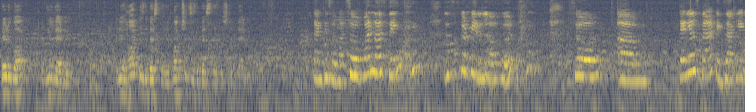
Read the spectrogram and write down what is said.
pray to God and He'll guide you. And your heart is the best thing, your conscience is the best thing which can guide you. Thank you so much. So one last thing. this is going to be a little awkward. so, um, 10 years back, exactly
